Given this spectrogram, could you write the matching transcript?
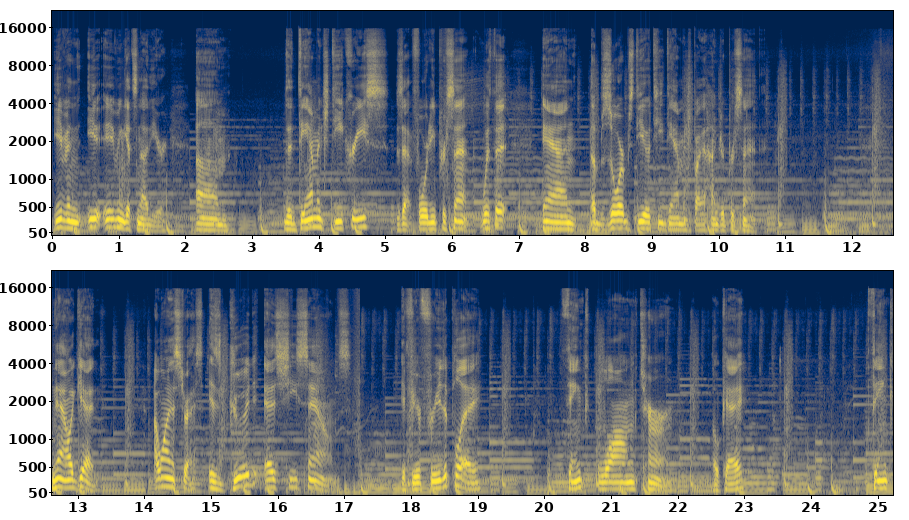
even even gets nuttier. Um, the damage decrease is at 40% with it and absorbs DOT damage by 100%. Now, again, I want to stress as good as she sounds, if you're free to play, think long term, okay? Think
